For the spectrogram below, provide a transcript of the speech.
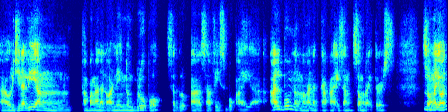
Uh, originally ang ang pangalan o name ng grupo sa group uh, sa Facebook ay uh, album ng mga nagkakaisang songwriters. So mm-hmm. ngayon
